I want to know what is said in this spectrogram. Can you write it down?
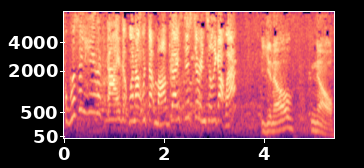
Wasn't he the guy that went out with that mob guy's sister until he got whacked? You know, no.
